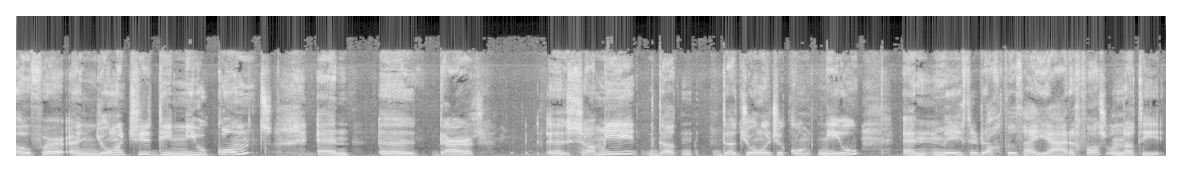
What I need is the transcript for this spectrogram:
over een jongetje die nieuw komt. En eh, daar... eh, Sammy, dat, dat jongetje komt nieuw. En meester dacht dat hij jarig was, omdat hij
